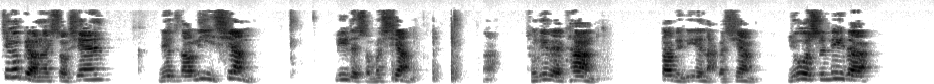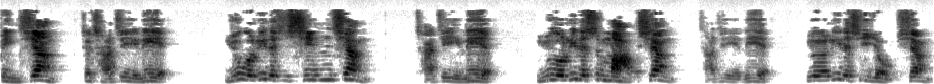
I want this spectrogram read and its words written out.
这个表呢，首先你要知道立项，立的什么项啊？从这里来看，到底立的哪个项？如果是立的丙项，就查这一列；如果立的是辛项，查这一列；如果立的是卯项，查这一列。如果立的是有象，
